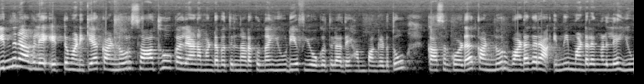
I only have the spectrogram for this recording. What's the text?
ഇന്ന് രാവിലെ എട്ട് മണിക്ക് കണ്ണൂർ സാധു കല്യാണ മണ്ഡപത്തിൽ നടക്കുന്ന യു ഡി എഫ് യോഗത്തിൽ അദ്ദേഹം പങ്കെടുത്തു. കാസർഗോഡ് കണ്ണൂർ വടകര എന്നീ മണ്ഡലങ്ങളിലെ യു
